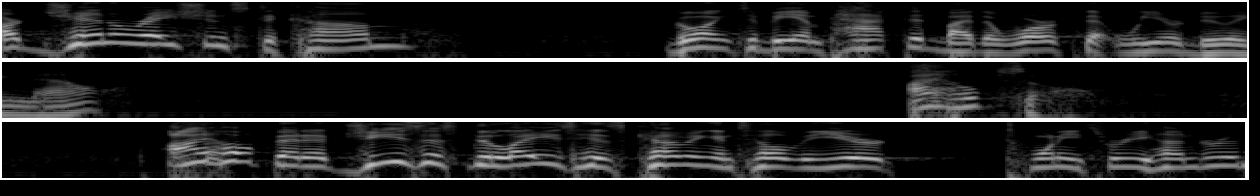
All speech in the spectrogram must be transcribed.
are generations to come going to be impacted by the work that we are doing now? I hope so. I hope that if Jesus delays his coming until the year 2300,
